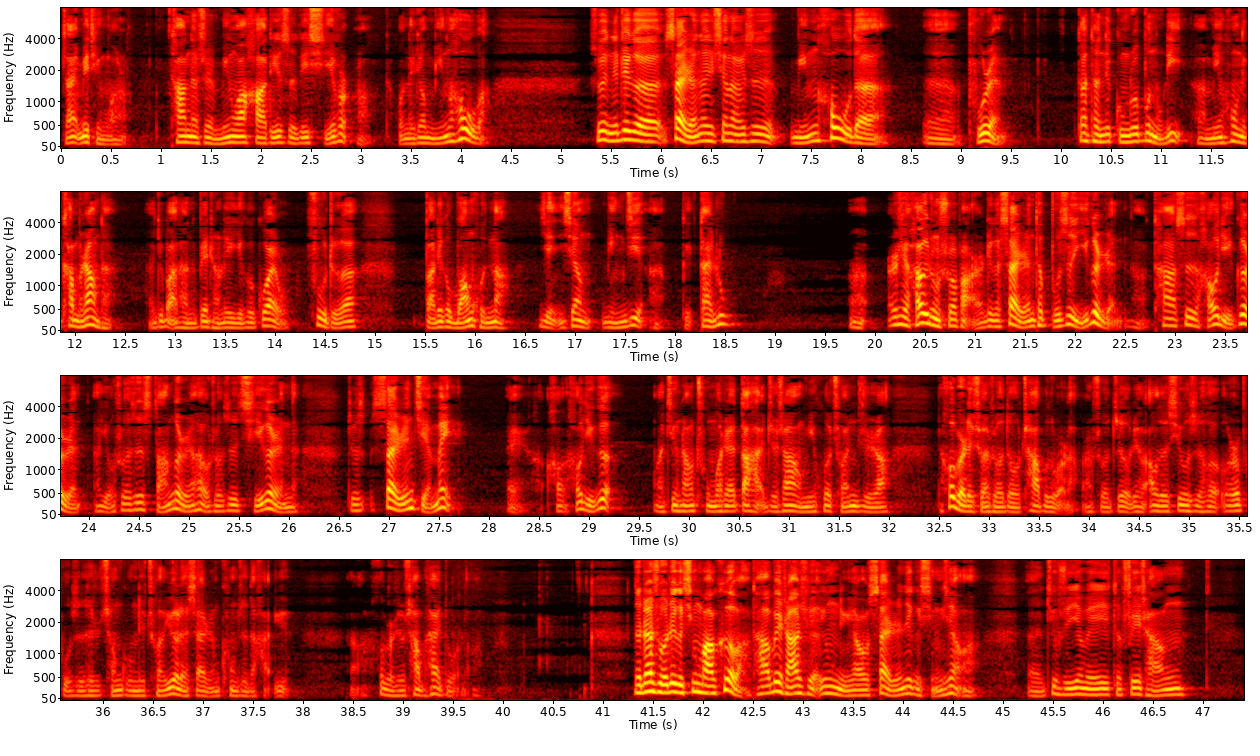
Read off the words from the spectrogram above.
咱也没听过啊。他呢是冥王哈迪斯的媳妇儿啊，管那叫冥后吧。所以呢，这个赛人呢就相当于是冥后的呃仆人。但他呢工作不努力啊，明后呢看不上他就把他呢变成了一个怪物，负责把这个亡魂呐引向冥界啊，给带路啊。而且还有一种说法这个赛人他不是一个人啊，他是好几个人啊，有说是三个人，还有说是七个人的，就是赛人姐妹，哎，好好几个啊，经常出没在大海之上迷惑船只啊。后边的传说都差不多了啊，说只有这个奥德修斯和俄尔普斯是成功的穿越了赛人控制的海域啊，后边就差不太多了啊。那咱说这个星巴克吧，他为啥选用女妖赛人这个形象啊？呃，就是因为它非常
